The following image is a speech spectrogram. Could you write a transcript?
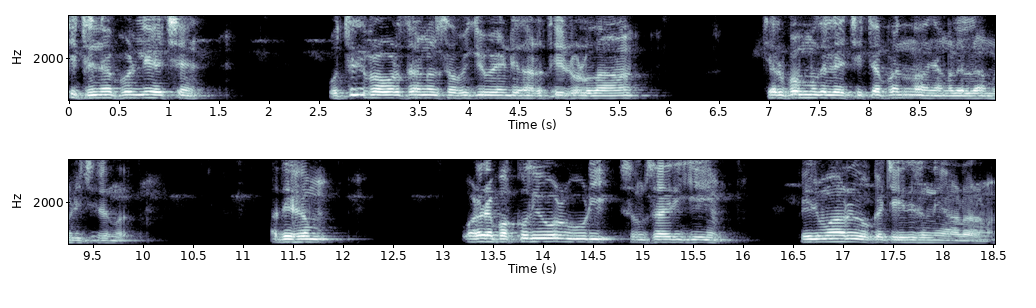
ചിറ്റിനപ്പള്ളി അച്ഛൻ ഒത്തിരി പ്രവർത്തനങ്ങൾ സഭയ്ക്ക് വേണ്ടി നടത്തിയിട്ടുള്ളതാണ് ചെറുപ്പം മുതലേ ചിറ്റപ്പൻ എന്നാണ് ഞങ്ങളെല്ലാം വിളിച്ചിരുന്നത്. അദ്ദേഹം വളരെ പക്വതയോടുകൂടി സംസാരിക്കുകയും പെരുമാറുകയൊക്കെ ചെയ്തിരുന്ന ആളാണ്.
